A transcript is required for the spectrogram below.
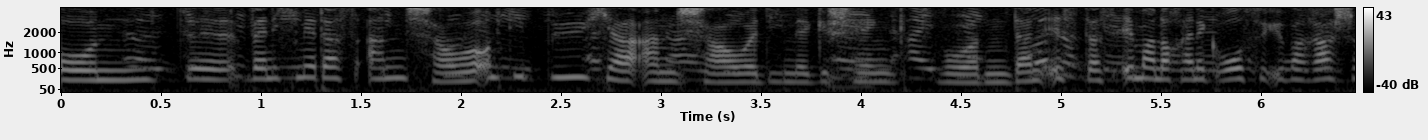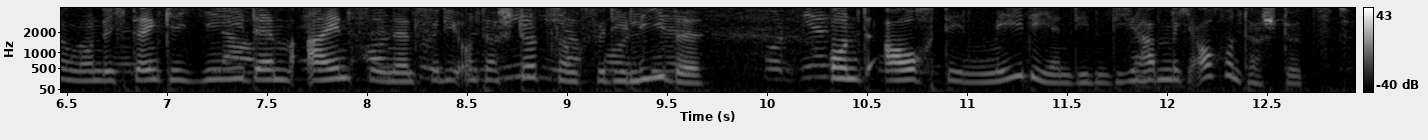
Und äh, wenn ich mir das anschaue und die Bücher anschaue, die mir geschenkt wurden, dann ist das immer noch eine große Überraschung. Und ich denke jedem Einzelnen für die Unterstützung, für die Liebe und auch den Medien, die, die haben mich auch unterstützt.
